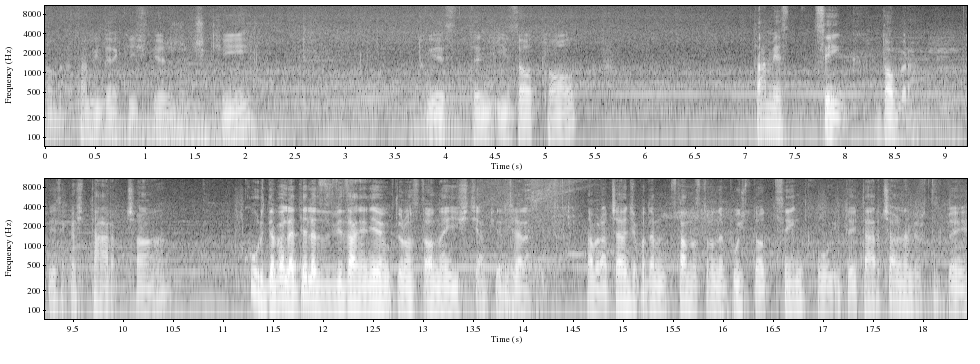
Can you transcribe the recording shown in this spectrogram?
Dobra, tam widzę jakieś wieżyczki. Tu jest ten izotop. Tam jest cynk. Dobra. Tu jest jakaś tarcza. Kurde, bele, tyle do zwiedzania, nie wiem, w którą stronę iść, ja pierdzielę. Dobra, trzeba będzie potem w tamtą stronę pójść do cynku i tej tarczy, ale najpierw tutaj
